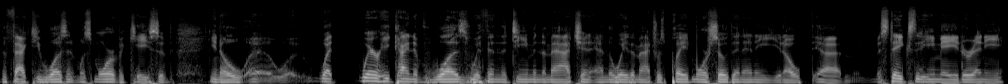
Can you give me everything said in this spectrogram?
the fact he wasn't was more of a case of, you know, uh, what where he kind of was within the team in the match and, and the way the match was played more so than any, you know, uh, mistakes that he made or any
